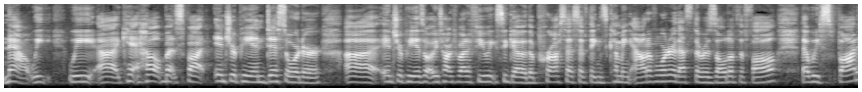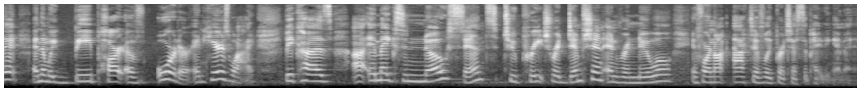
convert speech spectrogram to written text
Now, we we uh, can't help but spot entropy and disorder. Uh, entropy is what we talked about a few weeks ago the process of things coming out of order. That's the result of the fall. That we spot it and then we be part of order. And here's why because uh, it makes no sense to preach redemption and renewal if we're not actively participating in it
